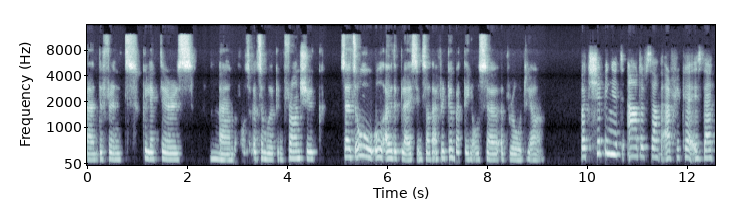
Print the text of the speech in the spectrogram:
and different collectors mm. um, i've also got some work in franschhoek so it's all all over the place in south africa but then also abroad yeah but shipping it out of South Africa is that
